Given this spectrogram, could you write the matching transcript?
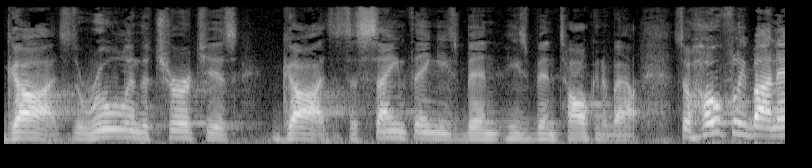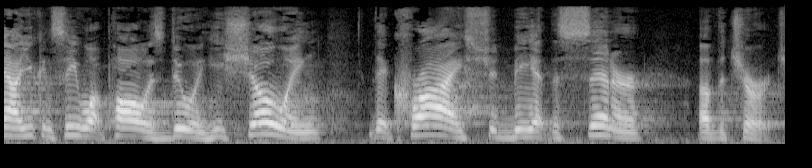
God's. The rule in the church is God's. It's the same thing he's been, he's been talking about. So hopefully by now you can see what Paul is doing. He's showing that Christ should be at the center of the church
